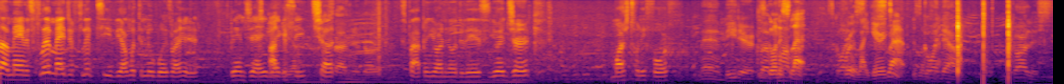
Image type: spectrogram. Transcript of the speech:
up, man? It's Flip Major Flip TV. I'm with the New Boyz right here. Ben J, poppin', Legacy, Chuck. What's happening, dog? It's popping. You already know what it is. You're a jerk. March 24th. Man, be there. It's Club going to slap. It's For going real, to like guaranteed. slap. It's It's gonna slap. down. Regardless.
